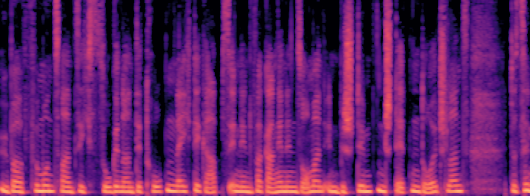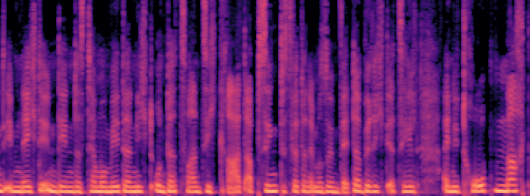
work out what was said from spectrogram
Über 25 sogenannte Tropennächte gab es in den vergangenen Sommern in bestimmten Städten Deutschlands. Das sind eben Nächte, in denen das Thermometer nicht unter 20 Grad absinkt. Das wird dann immer so im Wetterbericht erzählt. Eine Tropennacht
